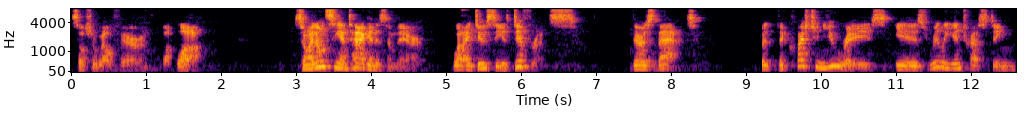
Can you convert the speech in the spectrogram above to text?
social welfare and blah, blah. So I don't see antagonism there. What I do see is difference. There's that. But the question you raise is really interesting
